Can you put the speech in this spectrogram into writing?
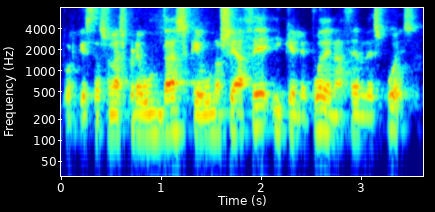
porque estas son las preguntas que uno se hace y que le pueden hacer después.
